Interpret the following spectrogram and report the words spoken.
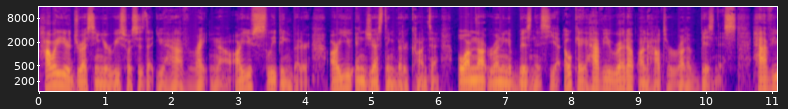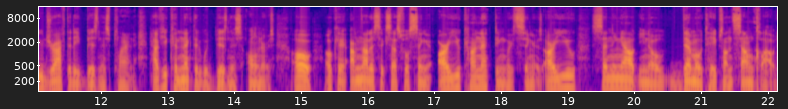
how are you addressing your resources that you have right now? Are you sleeping better? Are you ingesting better content? Oh, I'm not running a business yet. Okay, have you read up on how to run a business? Have you drafted a business plan? Have you connected with business owners? Oh, okay, I'm not a successful singer. Are you connecting with singers? Are you sending out, you know, demo tapes on SoundCloud?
